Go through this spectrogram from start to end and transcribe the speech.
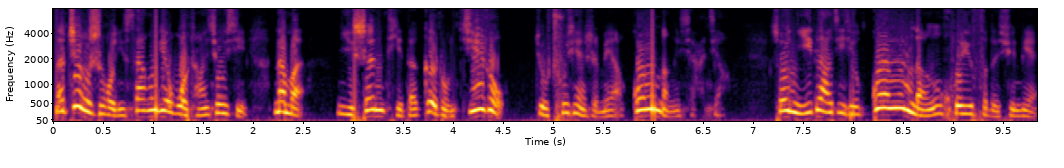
那这个时候你三个月卧床休息，那么你身体的各种肌肉就出现什么呀？功能下降。所以你一定要进行功能恢复的训练。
